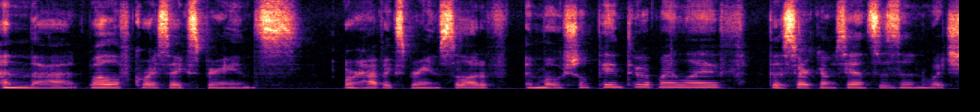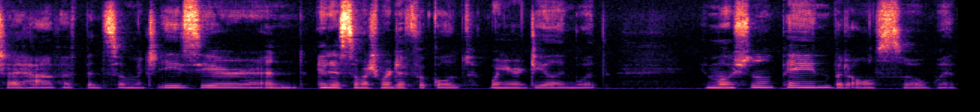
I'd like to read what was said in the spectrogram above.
And that, while of course I experience or have experienced a lot of emotional pain throughout my life. The circumstances in which I have have been so much easier, and it is so much more difficult when you're dealing with emotional pain, but also with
